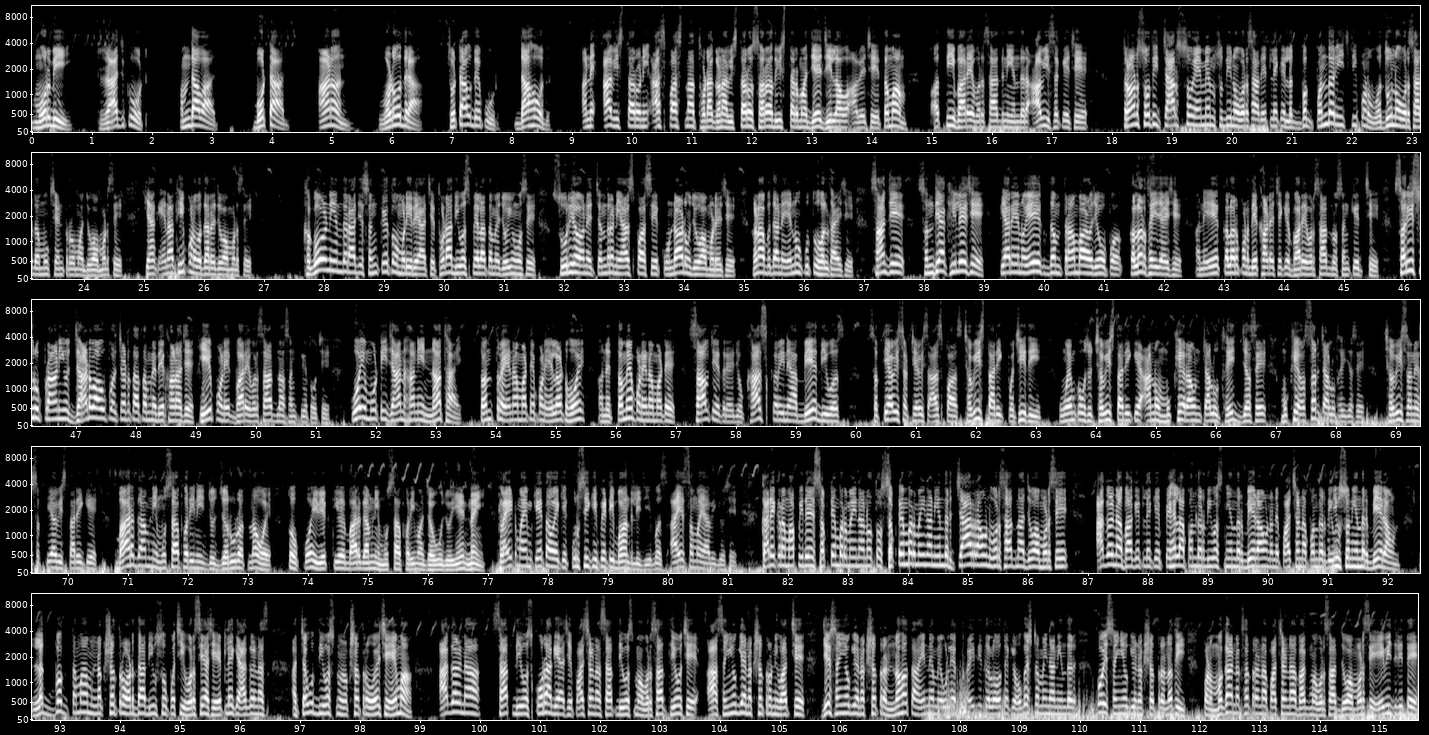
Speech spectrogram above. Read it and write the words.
મોરબી, રાજકોટ, અમદાવાદ, બોટાદ, આણંદ, વડોદરા, છોટાઉદેપુર, દાહોદ અને આ વિસ્તારોની આસપાસના થોડા ઘણા વિસ્તારો સરહદ વિસ્તારમાં જે જિલ્લાઓ આવે છે એ તમામ અતિ ભારે વરસાદની અંદર આવી શકે છે. ત્રણસોથી ચારસો એમએમ સુધીનો વરસાદ એટલે કે લગભગ પંદર ઇંચથી પણ વધુનો વરસાદ અમુક સેન્ટરોમાં જોવા મળશે. ક્યાંક એનાથી પણ વધારે જોવા મળશે. ખગોળની અંદર આજે સંકેતો મળી રહ્યા છે. થોડા દિવસ પહેલાં તમે જોયું હશે, સૂર્ય અને ચંદ્રની આસપાસ એક કુંડાળું જોવા મળે છે. ઘણા બધાને એનું કુતૂહલ થાય છે. સાંજે સંધ્યા ખીલે છે, ત્યારે એનો એકદમ ત્રાંબા જેવો કલર થઈ જાય છે અને એ કલર પણ દેખાડે છે કે ભારે વરસાદનો સંકેત છે. સરીસૃપ પ્રાણીઓ ઝાડવા ઉપર ચડતા તમને દેખાણા છે. એ પણ એક ભારે વરસાદના સંકેતો છે. કોઈ મોટી જાનહાનિ ન થાય. તંત્ર એના માટે પણ એલર્ટ હોય અને તમે પણ એના માટે સાવચેત રહેજો. ખાસ કરીને આ બે દિવસ સત્યાવીસ અઠ્યાવીસ આસપાસ છવ્વીસ તારીખ પછીથી હું એમ કહું છું, છવ્વીસ તારીખે આનો મુખ્ય રાઉન્ડ ચાલુ થઈ જ જશે, મુખ્ય અસર ચાલુ થઈ જશે. છવ્વીસ અને સત્યાવીસ તારીખે બહાર ગામની મુસાફરીની જો જરૂરત ન હોય, તો કોઈ વ્યક્તિઓએ બહાર ગામની મુસાફરીમાં જવું જોઈએ નહીં. ફ્લાઇટમાં એમ કહેતા હોય કે કુર્સી કી પેટી બાંધ લીજીએ, બસ, આ એ સમય આવી ગયો છે. કાર્યક્રમ આપી દઈએ સપ્ટેમ્બર મહિનાનો, તો સપ્ટેમ્બર મહિનાની અંદર ચાર રાઉન્ડ વરસાદના જોવા મળશે. આગળના ભાગ એટલે કે પહેલા પંદર દિવસની અંદર બે રાઉન્ડ અને પાછળના પંદર દિવસોની અંદર બે રાઉન્ડ. લગભગ તમામ નક્ષત્રો અડધા દિવસો પછી વરસ્યા છે. એટલે કે આગળના આ ચૌદ દિવસનું નક્ષત્ર હોય છે. એમાં આગળના સાત દિવસ કોરા ગયા છે. પાછળના સાત દિવસમાં વરસાદ થયો છે. આ સંયોગ્ય નક્ષત્રોની વાત છે. જે સંયોગ્ય નક્ષત્ર ન હતા એને મેં ઉલ્લેખ કહી દીધેલો હતો કે ઓગસ્ટ મહિનાની અંદર કોઈ સંયોગ્ય નક્ષત્ર નથી. પણ મઘા નક્ષત્રના પાછળના ભાગમાં વરસાદ જોવા મળશે. એવી જ રીતે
